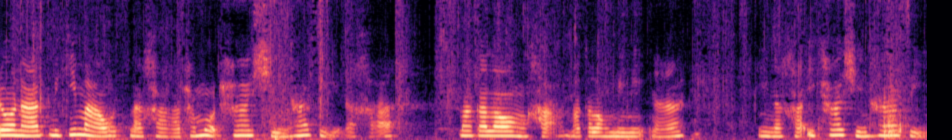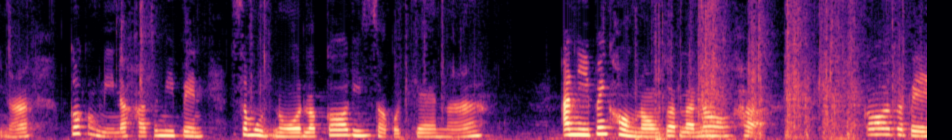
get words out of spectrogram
โดนัทมิกกี้เมาส์นะคะ ทั้งหมด 5 ชิ้น 5 สีนะคะ มาการองค่ะ มาการองมินินะ นี่นะคะอีก 5 ชิ้น 5 สีนะ ก็กล่องนี้นะคะจะมีเป็นสมุดโน้ตแล้วก็ดินสอกดแกนนะ อันนี้เป็นของน้องจัดละน้องค่ะ ก็จะเป็น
